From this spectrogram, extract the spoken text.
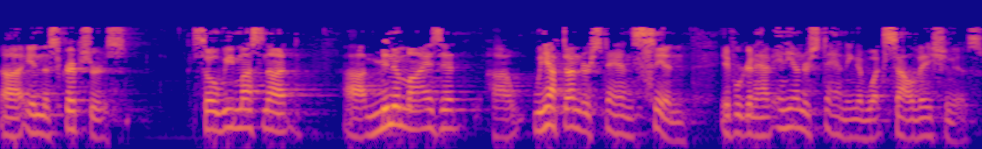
uh, in the Scriptures. So we must not uh, minimize it, uh, we have to understand sin if we're going to have any understanding of what salvation is.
